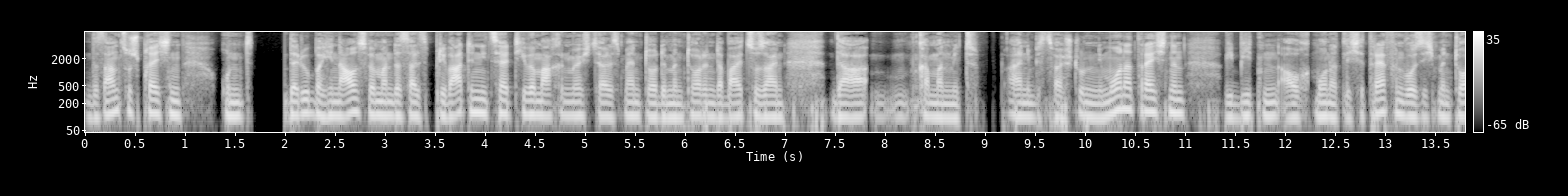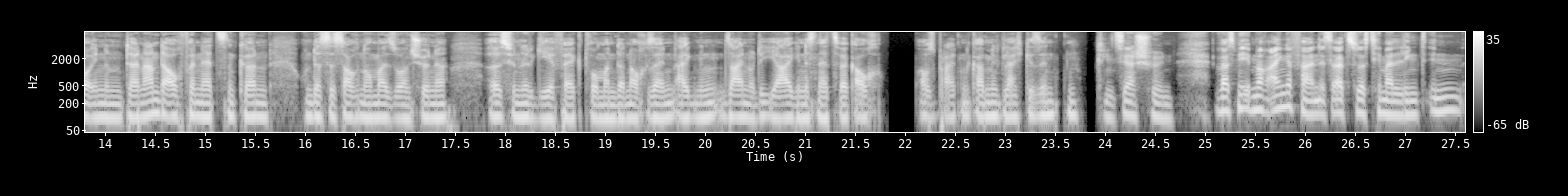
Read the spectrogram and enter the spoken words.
das, anzusprechen und Darüber hinaus, wenn man das als Privatinitiative machen möchte, als Mentor oder Mentorin dabei zu sein, da kann man mit eine bis zwei Stunden im Monat rechnen. Wir bieten auch monatliche Treffen, wo sich MentorInnen untereinander auch vernetzen können. Und das ist auch nochmal so ein schöner äh, Synergieeffekt, wo man dann auch sein, eigen, sein oder ihr eigenes Netzwerk auch ausbreiten kann mit Gleichgesinnten. Klingt sehr schön. Was mir eben noch eingefallen ist, als du das Thema LinkedIn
